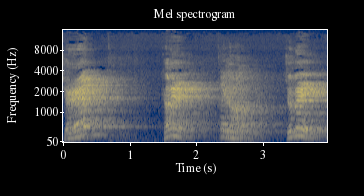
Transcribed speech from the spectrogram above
Jared, come in. Take on. 准备，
